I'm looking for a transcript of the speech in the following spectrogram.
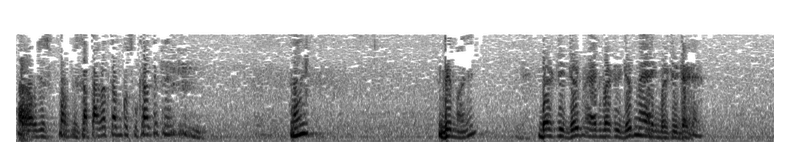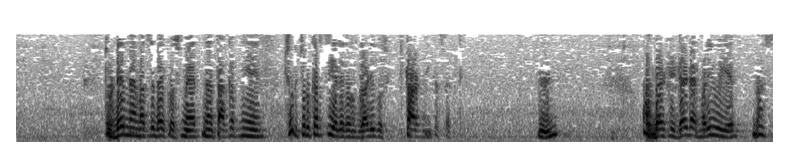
اور جس کا طاقت کم کو اس کو کیا کہتے ہیں؟ ہاں جی؟ ڈم ہے بیٹری ڈم ایک بیٹری ڈم ہے، ایک بیٹری ڈیڈ ہے۔ تو ڈم میں مطلب ہے کہ اس میں اتنا طاقت نہیں ہے، چور چور کرتی ہے، لیکن اس گاڑی کو اسٹارٹ نہیں کر سکتی۔ اور بیٹری ڈیڈ ہے مری ہوئی ہے۔ بس۔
